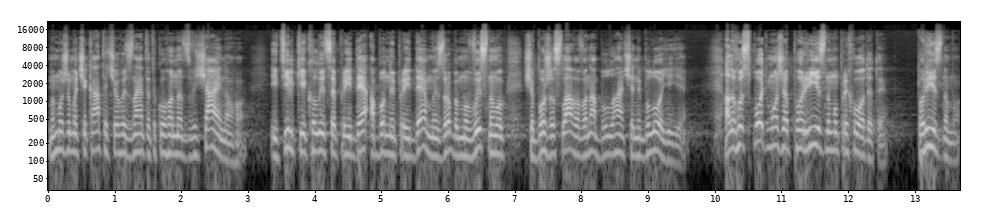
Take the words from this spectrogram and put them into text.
ми можемо чекати чогось, знаєте, такого надзвичайного. І тільки коли це прийде або не прийде, ми зробимо висновок, що Божа слава вона була чи не було її. Але Господь може по-різному приходити. По-різному.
